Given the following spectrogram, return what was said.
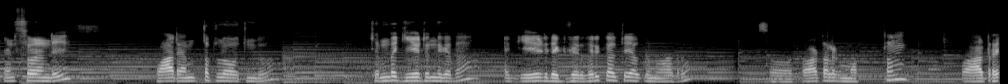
ఫ్రెండ్స్ చూడండి. వాటర్ ఎంత ఫ్లో అవుతుందో. కింద గేట్ ఉంది కదా ఆ గేట్ దగ్గర వరకు వెళ్తే వెళ్తుంది వాటర్. సో టోటల్గా మొత్తం వాటర్.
